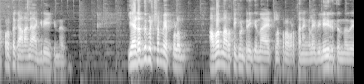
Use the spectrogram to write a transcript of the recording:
അപ്പുറത്ത് കാണാൻ ആഗ്രഹിക്കുന്നത്. ഇടതുപക്ഷം എപ്പോഴും അവർ നടത്തിക്കൊണ്ടിരിക്കുന്നതായിട്ടുള്ള പ്രവർത്തനങ്ങളെ വിലയിരുത്തുന്നത്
